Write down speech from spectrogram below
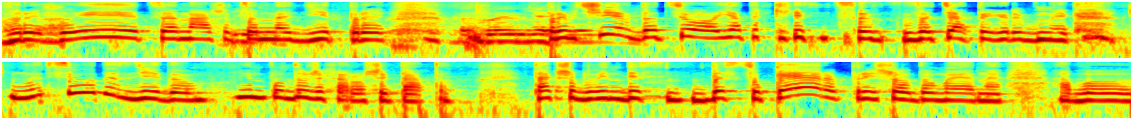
гриби, це наше, це мене дід при, привчив до цього. Я такий затятий грибник. Ми всюди з дідом. Він був дуже хороший тато. Так, щоб він без, без цукерок прийшов до мене, або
